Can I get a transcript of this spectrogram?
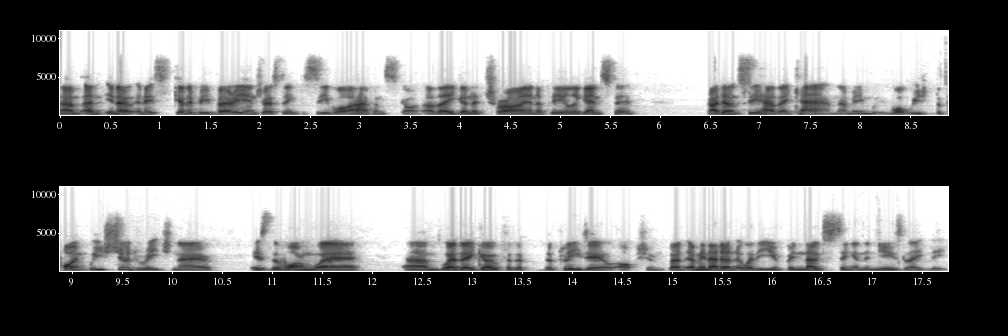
Um, and you know, and it's going to be very interesting to see what happens, Scott. Are they going to try and appeal against it? I don't see how they can. I mean, what we the point we should reach now is the one where um, where they go for the, the plea deal option. But I mean, I don't know whether you've been noticing in the news lately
